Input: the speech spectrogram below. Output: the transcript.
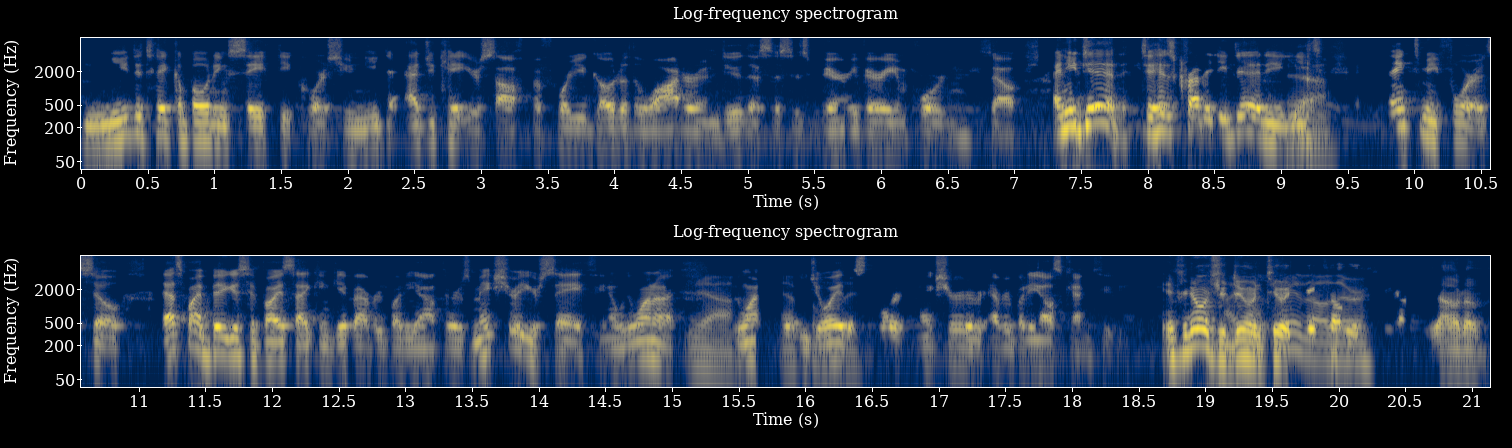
You need to take a boating safety course. You need to educate yourself before you go to the water and do this. This is very, very important. So, and he did. To his credit, he did. He, yeah. he thanked me for it. So that's my biggest advice I can give everybody out there is make sure you're safe. You know, we want to yeah, we want to enjoy the sport, make sure everybody else can too. If you know what you're doing too, it takes though, out of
